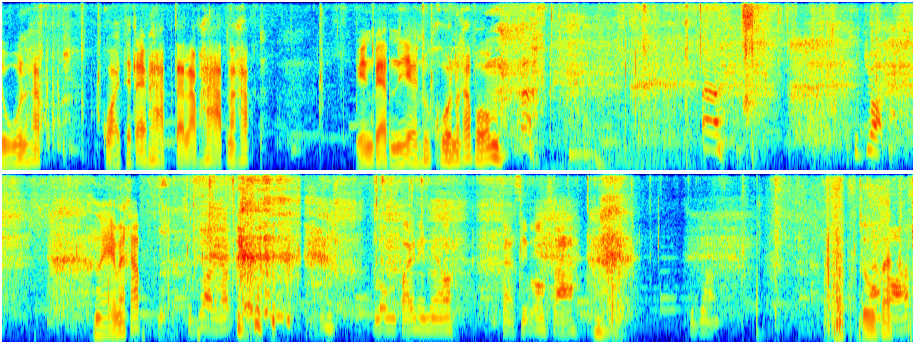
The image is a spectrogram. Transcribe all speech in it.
ดูนะครับ กว่าจะได้ภาพแต่ละภาพนะครับ เป็นแบบนี้กันทุกคนนะครับผม สุดยอด เหนื่อยไหมครับ สุดยอดครับ ลงไปในแนว 80 องศา สุดยอด ดูครับต่อครับ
